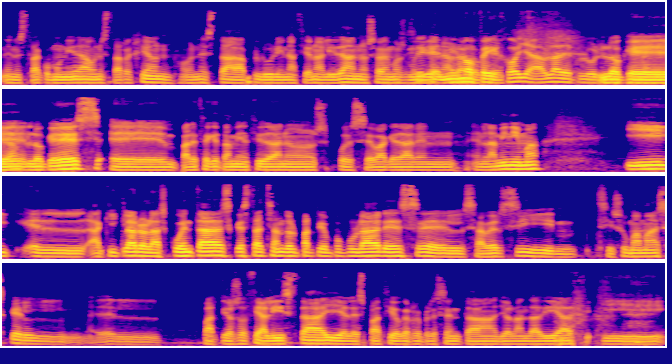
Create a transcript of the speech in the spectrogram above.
en esta comunidad o en esta región o en esta plurinacionalidad. No sabemos muy Sí, que bien el mismo lo que- Feijóo ya habla de lo que plurinacionalidad. lo que es eh, parece que también Ciudadanos pues se va a quedar en, en la mínima y el, aquí claro las cuentas que está echando el Partido Popular es el saber si, si suma más que el, el Partido Socialista y el espacio que representa Yolanda Díaz y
